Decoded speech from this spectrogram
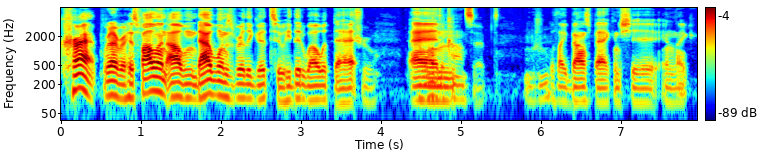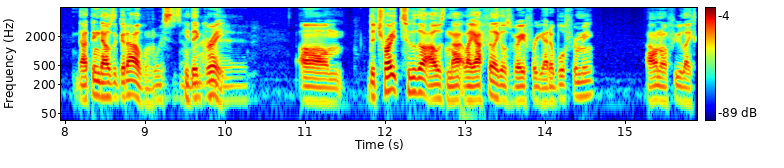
Crap. Whatever. His following album, that one is really good too. He did well with that. True. I love And the concept. Mhm. with like bounce back and shit. And like I think that was a good album. Voices He did great. head. Um Detroit 2, though, I was not like I feel like it was very forgettable for me. I don't know if you like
